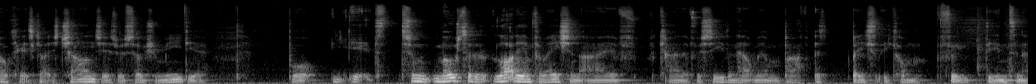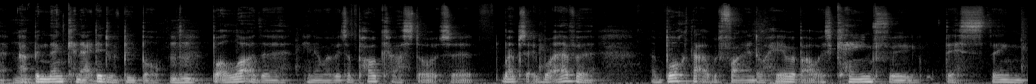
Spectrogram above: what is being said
okay. It's got its challenges with social media, but it's some most of the, a lot of the information that I have kind of received and helped me on my path has basically come through the internet. Mm. I've been then connected with people, Mhm. but a lot of the you know whether it's a podcast or it's a website, whatever, a book that I would find or hear about has came through this thing.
